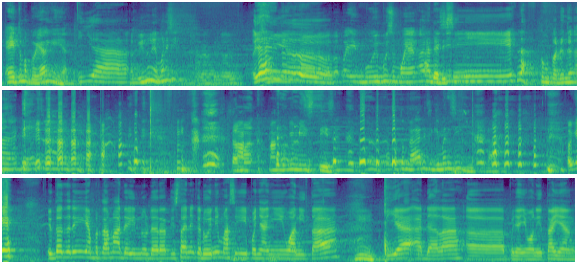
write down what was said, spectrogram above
Eh itu mah goyangnya ya? Iya. Lagu Inul yang mana sih? Ya Oh itu. iya, bapak ibu-ibu semua yang ada, Ada di sini. Lah, kok pada nggak ada? Sama manggungnya mistis. Kok tuh nggak ada sih gimana sih? Gitu. Oke, itu tadi yang pertama ada Inul Daratista, yang kedua ini masih penyanyi wanita. Hmm. Dia adalah eh, penyanyi wanita yang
